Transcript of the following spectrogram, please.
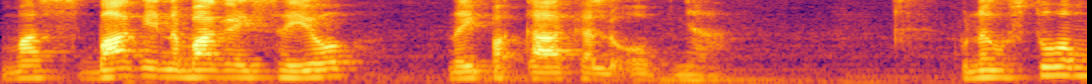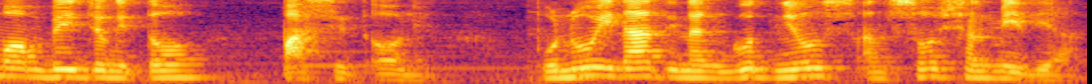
mas bagay na bagay sa iyo na ipagkakaloob niya. Kung nagustuhan mo ang video ito, pass it on. Punuin natin ng good news ang social media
